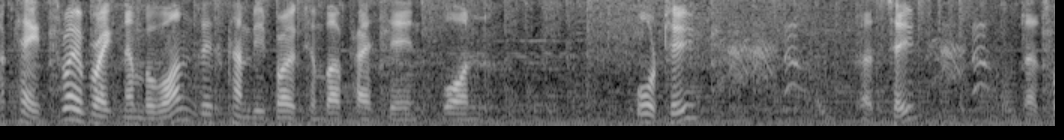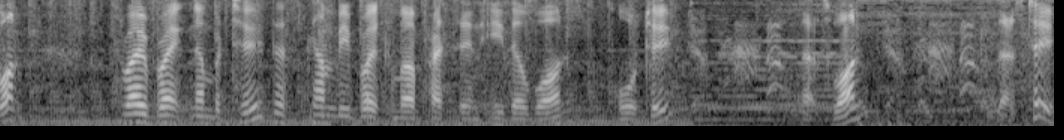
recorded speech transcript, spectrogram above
Okay, throw break number 1. This can be broken by pressing 1 or 2. That's 2. That's 1. Throw break number 2. This can be broken by pressing either 1 or 2. That's 1. That's 2.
